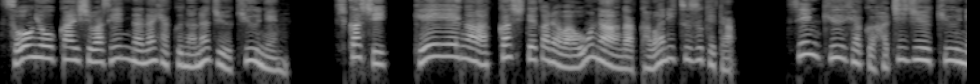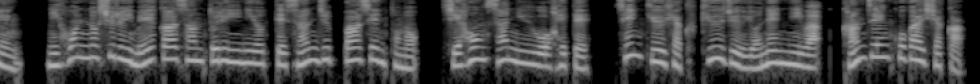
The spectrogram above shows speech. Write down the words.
創業開始は1779年。しかし、経営が悪化してからはオーナーが変わり続けた。1989年、日本の種類メーカーサントリーによって30%の資本参入を経て、1994年には完全子会社化。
